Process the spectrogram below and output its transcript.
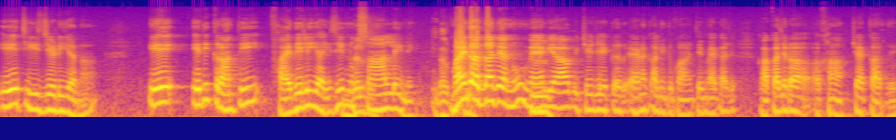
ਇਹ ਚੀਜ਼ ਜਿਹੜੀ ਆ ਨਾ ਇਹ ਇਹਦੀ ਕ੍ਰਾਂਤੀ ਫਾਇਦੇ ਲਈ ਆਈ ਸੀ ਨੁਕਸਾਨ ਲਈ ਨਹੀਂ। ਮੈਂ ਦੱਸਦਾ ਤੁਹਾਨੂੰ ਮੈਂ ਗਿਆ ਪਿੱਛੇ ਜੇ ਇੱਕ ਐਨਕ ਵਾਲੀ ਦੁਕਾਨ 'ਤੇ ਮੈਂ ਕਿਹਾ ਕਾਕਾ ਜਰਾ ਅੱਖਾਂ ਚੈੱਕ ਕਰ ਦੇ।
